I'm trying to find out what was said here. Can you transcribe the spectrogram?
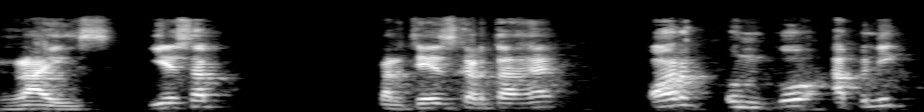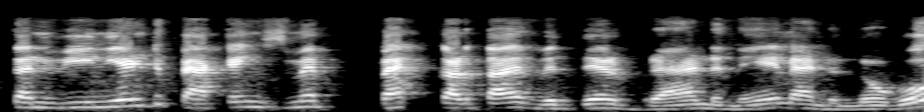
राइस ये सब परचेज करता है और उनको अपनी कन्वीनियंट पैकिंग्स में पैक करता है with their brand name and logo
